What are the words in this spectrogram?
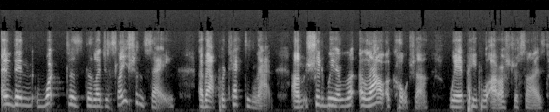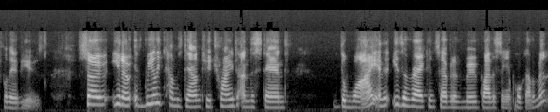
And then what does the legislation say about protecting that? Um, should we al- allow a culture where people are ostracized for their views? So, you know, it really comes down to trying to understand the why, and it is a very conservative move by the Singapore government.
